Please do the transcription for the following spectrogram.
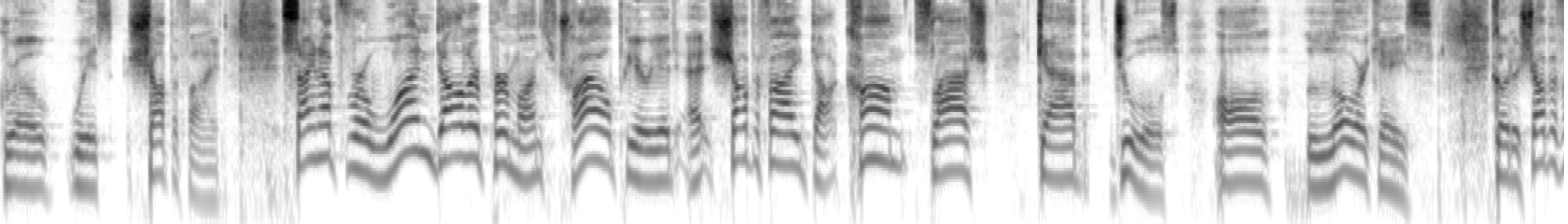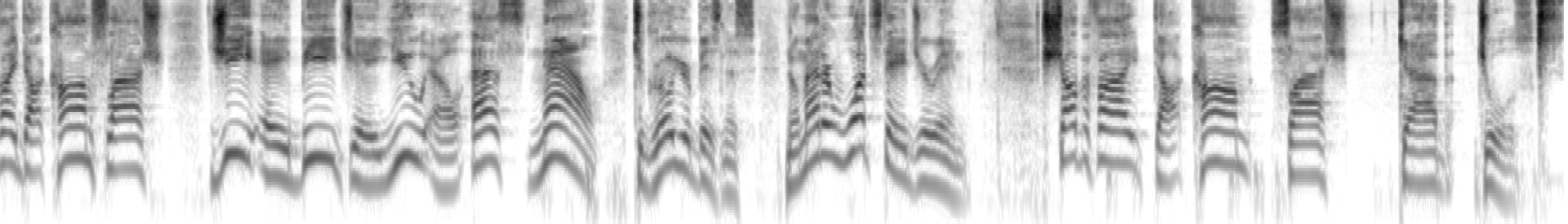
grow with Shopify. Sign up for a $1 per month trial period at shopify.com slash gabjuls, all lowercase. Go to shopify.com slash G-A-B-J-U-L-S now to grow your business, no matter what stage you're in. Shopify.com slash gabjuls.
